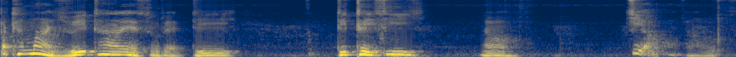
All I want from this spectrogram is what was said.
ပထမရွေးထားတဲ့ဆိုတဲ့ဒီဒီထိတ်စီနော်ကြည့်အောင်ကျွန်တော်တို့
